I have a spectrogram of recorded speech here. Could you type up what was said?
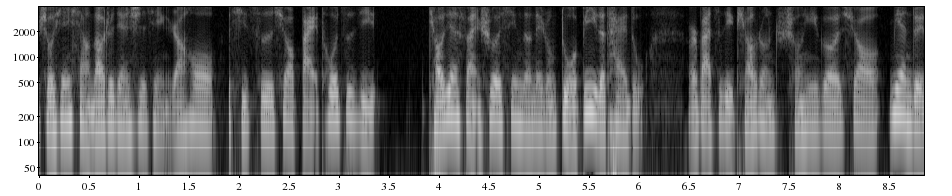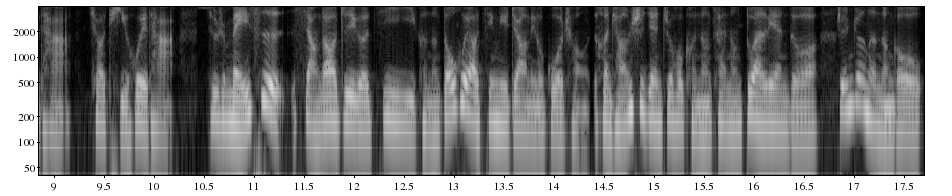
首先想到这件事情，然后其次需要摆脱自己。条件反射性的那种躲避的态度，而把自己调整成一个需要面对它、需要体会它，就是每一次想到这个记忆，可能都会要经历这样的一个过程，很长时间之后，可能才能锻炼得真正的能够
